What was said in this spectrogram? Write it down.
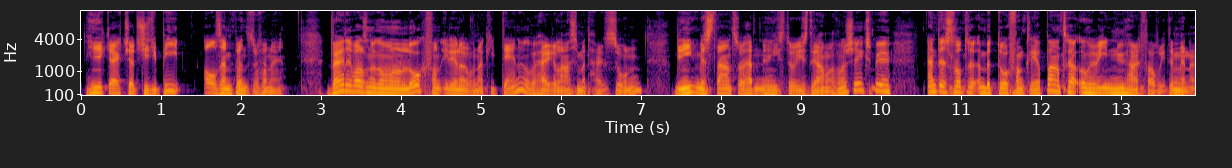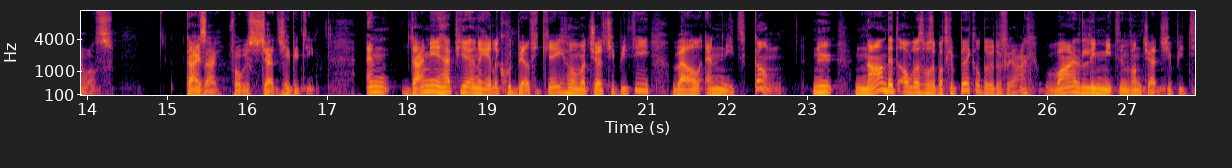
Hier krijgt ChatGPT al zijn punten van mij. Verder was er nog een monoloog van Eleonore van Aquitaine over haar relatie met haar zoon, die niet misstaan zou hebben in een historisch drama van Shakespeare, en tenslotte een betoog van Cleopatra over wie nu haar favoriete minnaar was. Volgens ChatGPT. En daarmee heb je een redelijk goed beeld gekregen van wat ChatGPT wel en niet kan. Nu, na dit alles was ik wat geprikkeld door de vraag waar de limieten van ChatGPT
